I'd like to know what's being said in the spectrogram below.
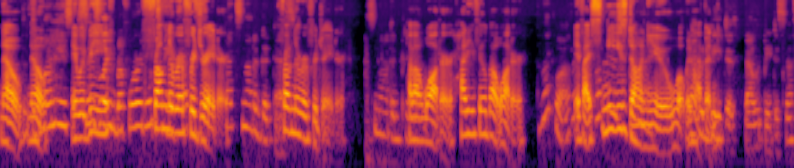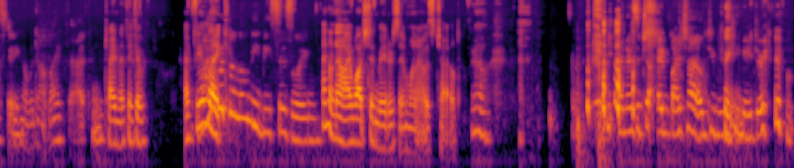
No, The no, is it would be sizzling before it from me. the refrigerator. That's, not a good test. from the refrigerator. It's not improved. How about water? How do you feel about water? I like water. If I Water sneezed on you, what would that happen? Would dis- that would be disgusting. I would not like that. I'm trying to think of. I feel Why like would bologna be sizzling? I don't know. I watched Invader Zim when I was a child. Oh. and as a child, and by child you mean teenager.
